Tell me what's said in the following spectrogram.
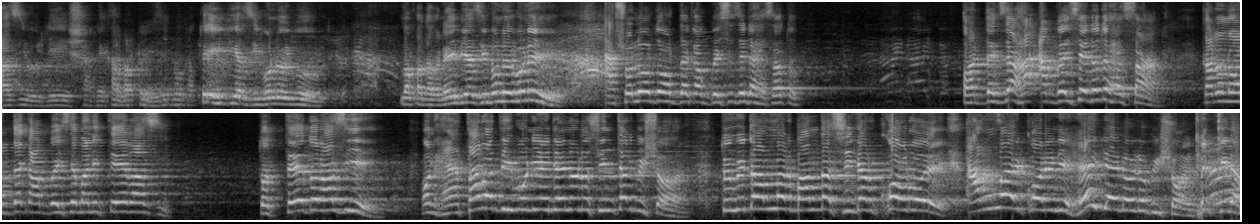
রাজি হইলে সাড়ে কারবারটা হয়ে তো এই বিয়া জীবন হইব। না কথা বলে, এই বিয়া জীবন হইব নি? আসলেও তো অর্ধেক আগাইছে যেটা হেসা তো। অর্ধেক যে এটা তো হেসা কারণ অর্ধেক মানে তে রাজি। তো তে তো রাজি। অন হেতারা দিবনি এটা হলো চিন্তার বিষয়। তুমি তো আল্লাহর বান্দা স্বীকার করো আল্লাহ করেনি হেই দেন হইল বিষয়। ঠিক কিনা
